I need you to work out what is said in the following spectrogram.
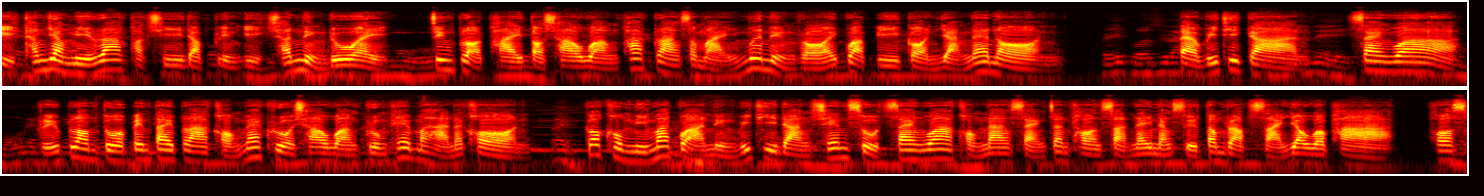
อีกทั้งยังมีรากผักชีดับกลิ่นอีกชั้นหนึ่งด้วย จึงปลอดภัยต่อชาววังภาคกลางสมัยเมื่อ 100 กว่าปีก่อนอย่างแน่นอน แต่วิธีการแซงว่า หรือปลอมตัวเป็นไตปลาของแม่ครัวชาววังกรุงเทพมหานคร ก็คงมีมากกว่าหนึ่งวิธีดังเช่นสูตรแซงว่าของนางแสงจันทรสัตว์ในหนังสือตำรับสายเยาวภา พศ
